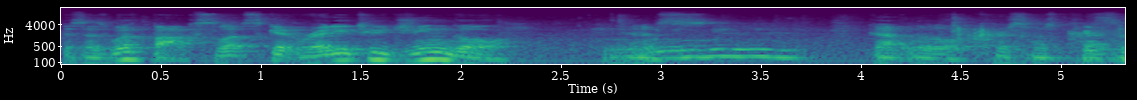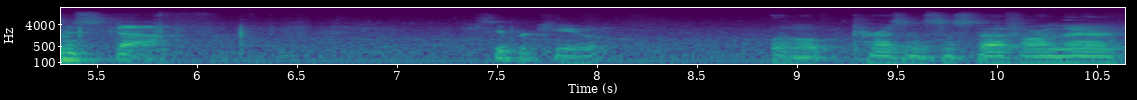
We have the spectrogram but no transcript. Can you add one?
it says whiff box, let's get ready to jingle. And it's got little Christmas Christmas stuff. Super cute. little presents and stuff on there.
